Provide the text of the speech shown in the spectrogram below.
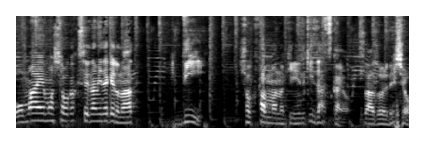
お前も小学生並みだけどな。D、食パンマンの切り抜き雑かよ。さあ、どれでしょう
